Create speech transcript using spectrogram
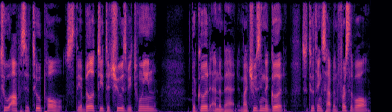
two opposite, two poles, the ability to choose between the good and the bad. And by choosing the good, so two things happen. First of all,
